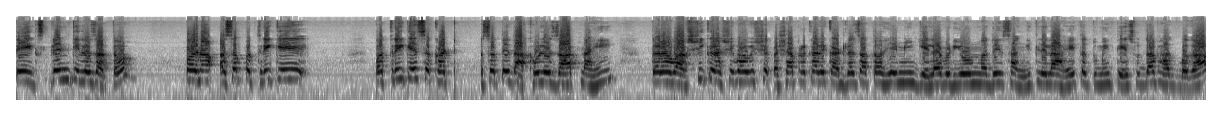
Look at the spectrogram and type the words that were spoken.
ते एक्सप्लेन केलं जातं. पण असं पत्रिके पत्रिके सकट असं ते दाखवलं जात नाही. तर वार्षिक राशी भविष्य कशा प्रकारे काढलं जातं हे मी गेल्या व्हिडिओमध्ये सांगितलेलं आहे. तर तुम्ही ते सुद्धा भाग बघा.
